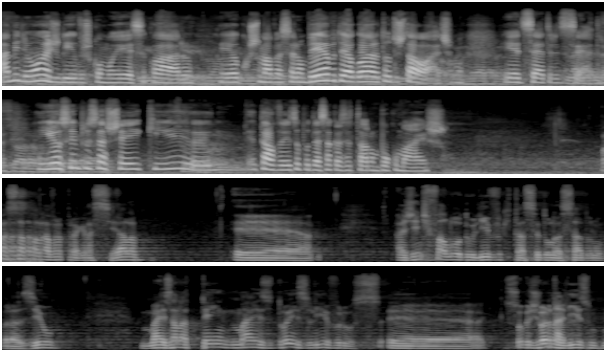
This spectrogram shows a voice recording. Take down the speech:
Há milhões de livros como esse, claro. Eu costumava ser um bêbado e agora tudo está ótimo, e etc, etc. E eu sempre achei que eh, talvez eu pudesse acrescentar um pouco mais. Passar a palavra para a Graciela. É, a gente falou do livro que está sendo lançado no Brasil, mas ela tem mais dois livros é, sobre jornalismo.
